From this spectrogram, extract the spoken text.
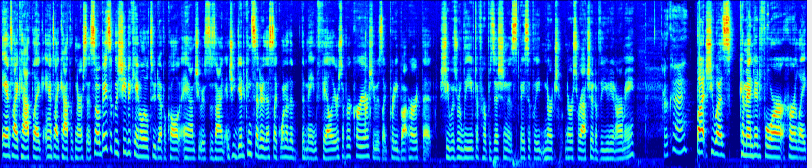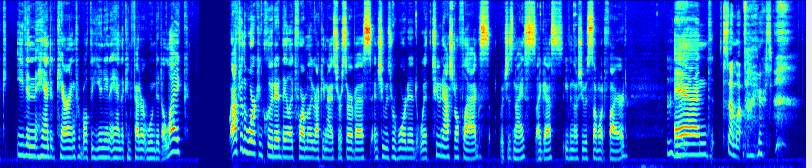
anti-Catholic, anti-Catholic nurses. So basically she became a little too difficult and she was designed. And she did consider this like one of the, the main failures of her career. She was like pretty butthurt that she was relieved of her position as basically nurse, nurse Ratched of the Union Army Okay. but she was commended for her like even-handed caring for both the union and the confederate wounded alike after the war concluded they like formally recognized her service and she was rewarded with two national flags which is nice i guess even though she was somewhat fired and Somewhat fired.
